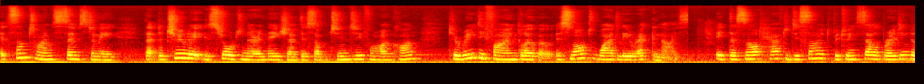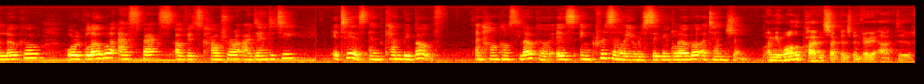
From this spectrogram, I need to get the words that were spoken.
It sometimes seems to me that the truly extraordinary nature of this opportunity for Hong Kong to redefine global is not widely recognized. It does not have to decide between celebrating the local or global aspects of its cultural identity it is and can be both, and Hong Kong's local is increasingly receiving global attention. I mean, while the private sector has been very active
